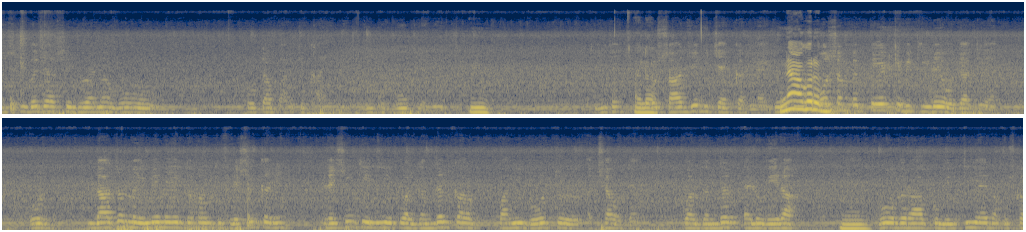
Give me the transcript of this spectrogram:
جس کی وجہ سے جو ہے نا وہ کوٹا بھر کے کھائیں گے ان کو بھوک لگے۔ ٹھیک ہے۔ اور ساتھ یہ بھی چیک کرنا ہے کیونکہ موسم میں پیٹ کے بھی کیڑے ہو جاتے ہیں اور لازم مہینے میں ایک دفعہ ان کی فلیشنگ کریں۔ فلیشنگ کے لیے کوالگندر کا پانی بہت اچھا ہوتا ہے۔ کوالگندر ایلو ویرا۔ وہ اگر آپ کو ملتی ہے نا اس کا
